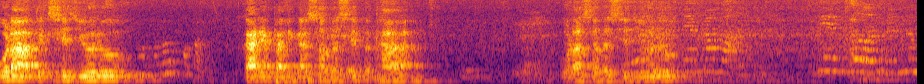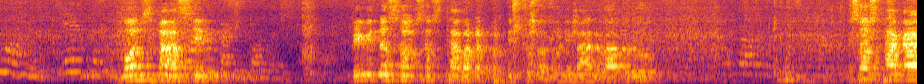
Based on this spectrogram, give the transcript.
वडा अध्यक्षज्यूहरू कार्यपालिका सदस्य तथा वडा सदस्यज्यूहरू मञ्चमा आसीन विभिन्न सङ्घ संस्थाबाट प्रतिनिधित्व गर्नुहुने महानुभावहरू संस्थाका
